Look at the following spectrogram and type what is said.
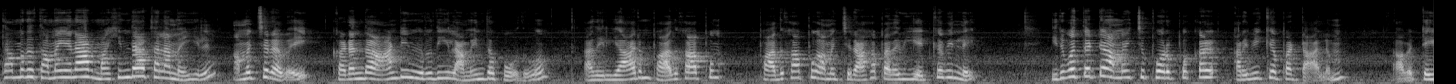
தமது தமையனார் மஹிந்தா தலைமையில் அமைச்சரவை கடந்த ஆண்டின் இறுதியில் அமைந்தபோது அதில் யாரும் பாதுகாப்பும் பாதுகாப்பு அமைச்சராக பதவியேற்கவில்லை. இருபத்தெட்டு அமைச்சு பொறுப்புகள் அறிவிக்கப்பட்டாலும் அவற்றை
